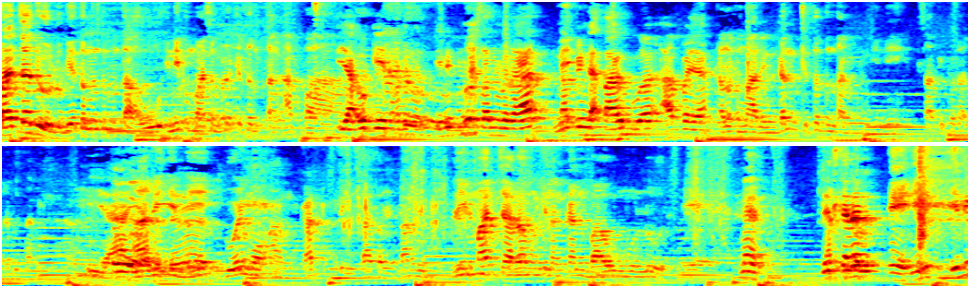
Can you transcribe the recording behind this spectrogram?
Baca dulu biar teman-teman tahu ini pembahasan berat kita tentang apa. ya oke teman-teman. Ini pembahasan berat Ini- tapi nggak tahu gua apa ya. Kalau kemarin kan kita tentang ini sapi berada vitamina. Iya, iya, hari ini gue mau angkat berita tentang 5 cara menghilangkan bau mulut. men jadi Pasti kalian kan- eh ini ini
